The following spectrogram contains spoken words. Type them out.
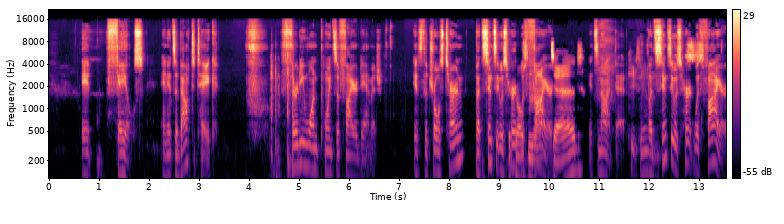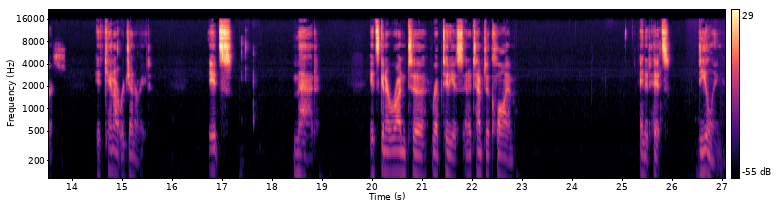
it fails and it's about to take 31 points of fire damage it's the troll's turn but since it was The hurt with girl's not fire dead. it's not dead Keeps healing. but since it was hurt with fire it cannot regenerate it's mad it's gonna run to reptidius and attempt to claw him and it hits dealing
